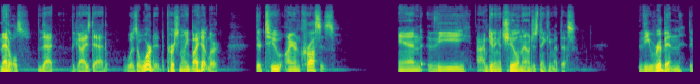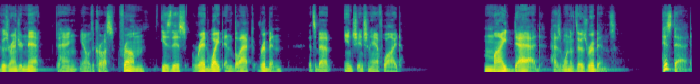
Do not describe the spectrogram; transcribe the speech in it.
medals that the guy's dad was awarded personally by Hitler. They're two iron crosses. And the I'm getting a chill now just thinking about this. The ribbon that goes around your neck to hang, you know, the cross from is this red, white, and black ribbon that's about inch, inch and a half wide. My dad has one of those ribbons. His dad.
